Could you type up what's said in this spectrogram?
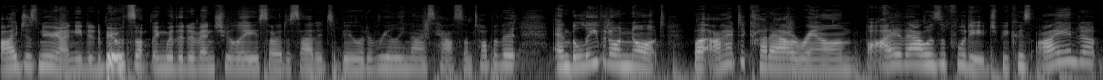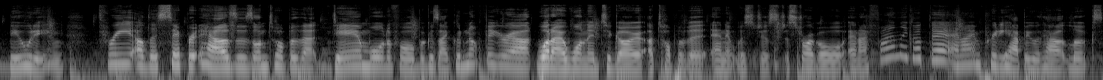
I just knew I needed to build something with it eventually, so I decided to build a really nice house on top of it. And believe it or not, but I had to cut out around five hours of footage because I ended up building three other separate houses on top of that damn waterfall because I could not figure out what I wanted to go atop of it and it was just a struggle and I finally got there and I'm pretty happy with how it looks.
